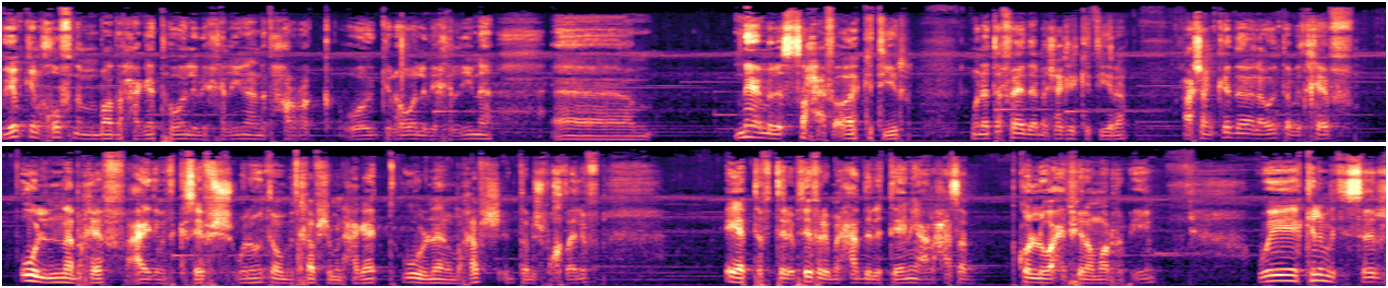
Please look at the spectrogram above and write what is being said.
ويمكن خوفنا من بعض الحاجات هو اللي بيخلينا نتحرك ويمكن هو اللي بيخلينا نعمل الصح في أوقات كتير ونتفادى مشاكل كتيرة. عشان كده لو أنت بتخاف قول إن أنا بخاف. عادي ما تتكسفش. ولو أنت ما بتخافش من حاجات قول إن أنا ما بخافش. أنت مش مختلف. هي بتفترق بتفرق من حد للتاني على حسب كل واحد فينا مر بإيه. وكلمة السر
